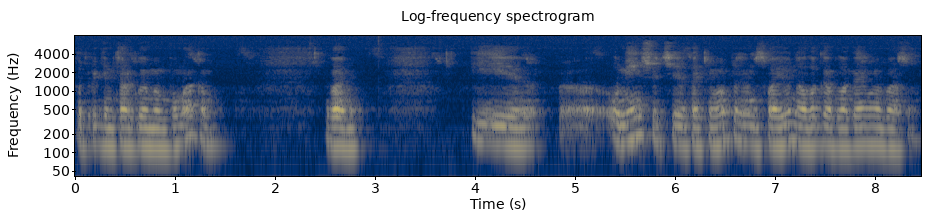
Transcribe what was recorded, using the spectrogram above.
по другим торгуемым бумагам вами. И э, уменьшите таким образом свою налогооблагаемую базу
